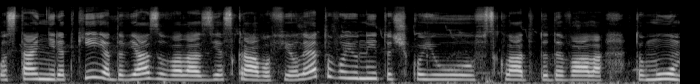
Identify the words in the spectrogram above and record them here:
останні рядки я дов'язувала з яскраво фіолетовою ниточкою, в склад додавала, тому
